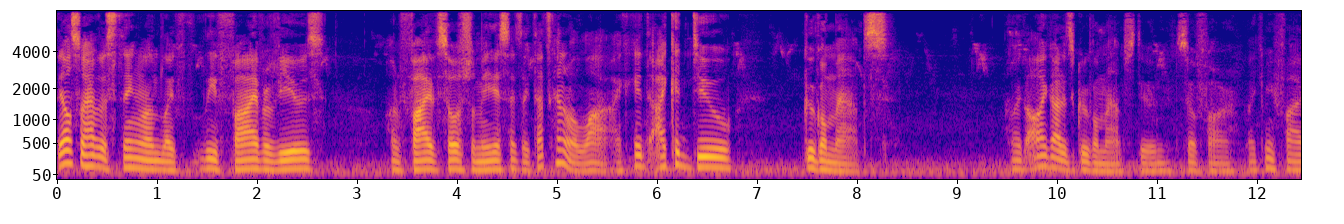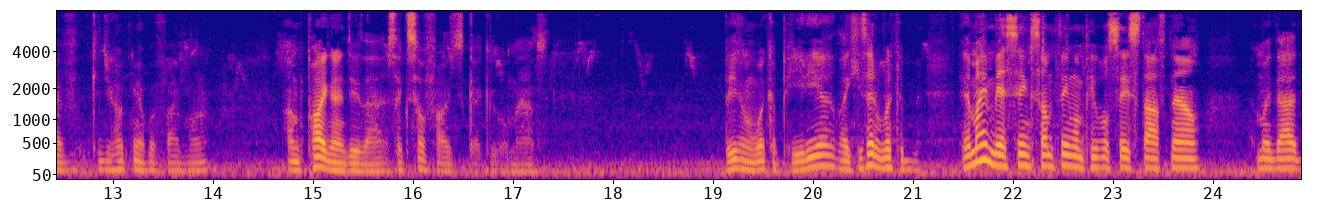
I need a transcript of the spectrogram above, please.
They also have this thing on like leave five reviews on five social media sites, like that's kind of a lot. I could I could do Google Maps. Like all I got is Google Maps, dude, so far. Like give me five. Could you hook me up with five more? I'm probably gonna do that. It's like so far I just got Google Maps. But even Wikipedia, like he said, Wiki. Am I missing something when people say stuff now? Am I that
